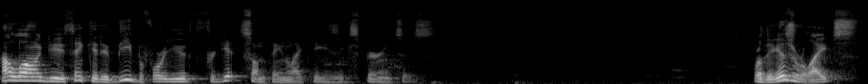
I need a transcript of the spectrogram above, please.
how long do you think it'd be before you'd forget something like these experiences? For the Israelites,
